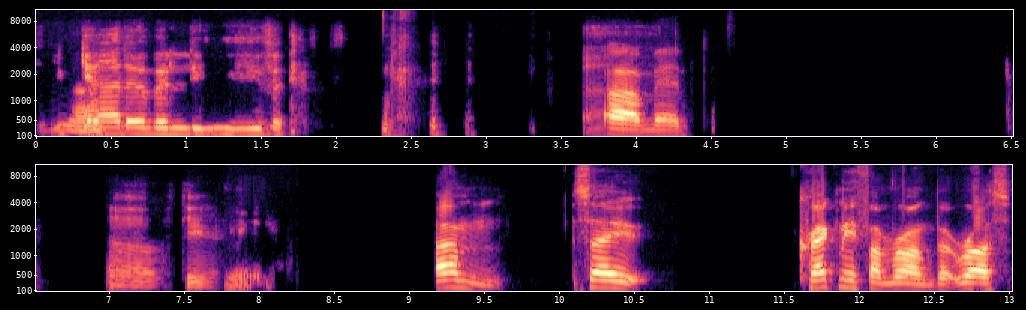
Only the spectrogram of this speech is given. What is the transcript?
You gotta believe. Uh, oh man. Oh dear. Um, so correct me if I'm wrong, but Ross,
